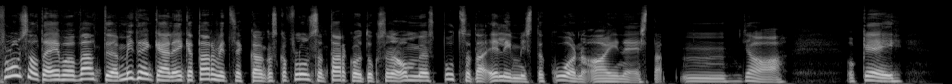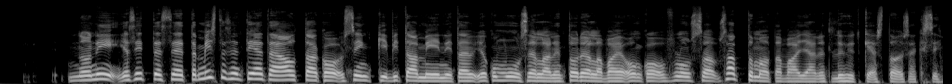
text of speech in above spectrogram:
Flunssalta ei voi välttyä mitenkään eikä tarvitsekaan, koska flunssan tarkoituksena on myös putsata elimistö kuona-aineista. Mm, jaa, okei. Okay. No niin, ja sitten se, että mistä sen tietää, auttaako sinkki, vitamiini tai joku muu sellainen todella vai onko flunssa sattumalta vaan jäänyt lyhytkestoiseksi?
